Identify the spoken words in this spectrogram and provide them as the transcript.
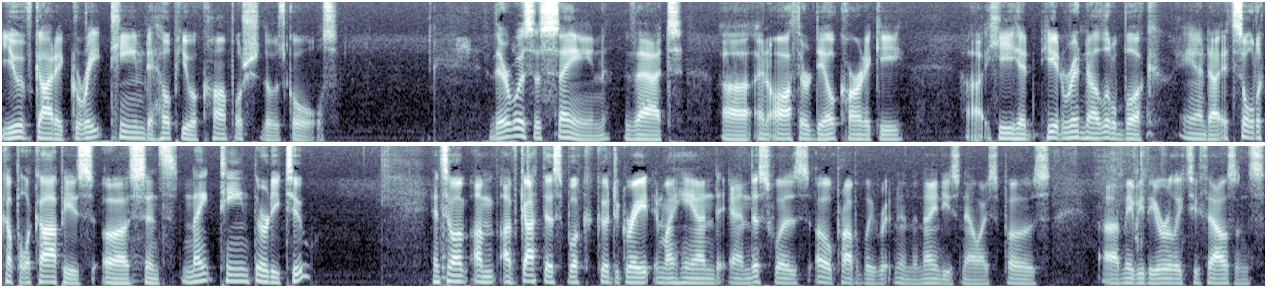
you've got a great team to help you accomplish those goals. There was a saying that uh, an author, Dale Carnegie, uh, he had he had written a little book, and uh, it sold a couple of copies uh, since 1932. And so I'm, i have got this book, Good to Great, in my hand, and this was oh probably written in the 90s now, I suppose, uh, maybe the early 2000s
